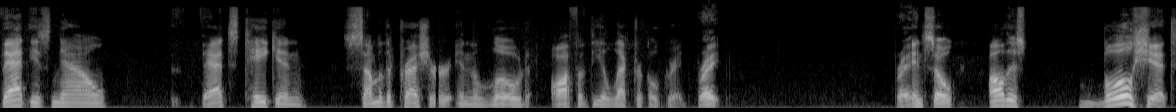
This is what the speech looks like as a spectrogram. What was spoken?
that is now that's taken some of the pressure and the load off of the electrical grid. Right. Right. And so all this bullshit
